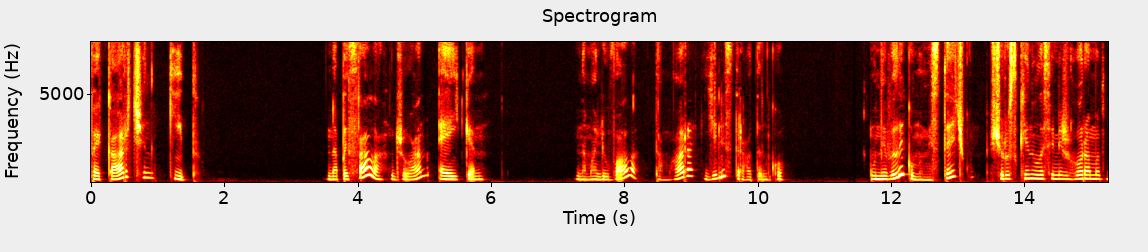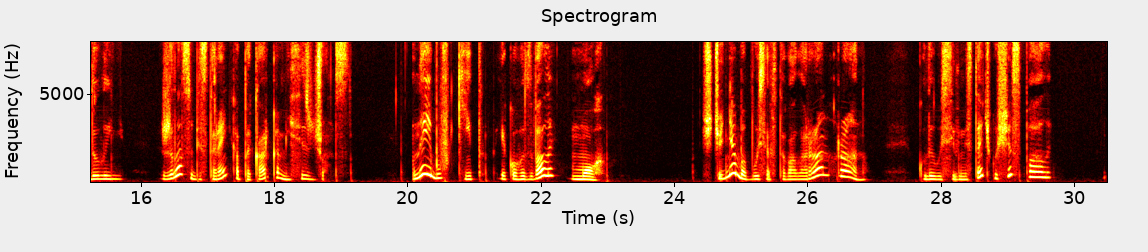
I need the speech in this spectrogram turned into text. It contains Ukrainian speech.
Пекарчин кіт. Написала Джоан Ейкен. Намалювала Тамара Єлістратенко. У невеликому містечку, що розкинулося між горами в долині, жила собі старенька пекарка місіс Джонс. У неї був кіт, якого звали Мог. Щодня бабуся вставала рано-рано, коли усі в містечку ще спали,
